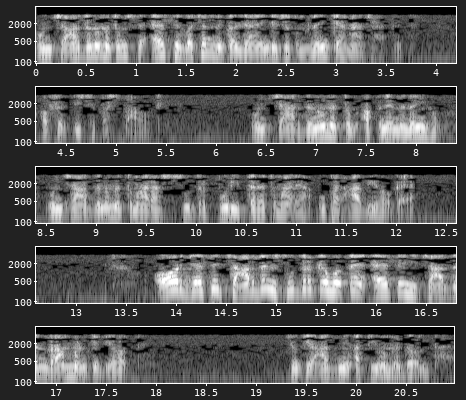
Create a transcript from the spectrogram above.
उन चार दिनों में तुमसे ऐसे वचन निकल जाएँगे जो तुम नहीं कहना चाहते थे। और फिर पीछे पछताओगे। उन चार दिनों में तुम अपने में नहीं हो। उन चार दिनों में तुम्हारा शूद्र पूरी तरह तुम्हारे ऊपर हावी हो गया। और जैसे चार दिन शूद्र के होते हैं, ऐसे ही चार दिन ब्राह्मण के भी होते हैं। क्योंकि आदमी अतियों में डोलता है।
